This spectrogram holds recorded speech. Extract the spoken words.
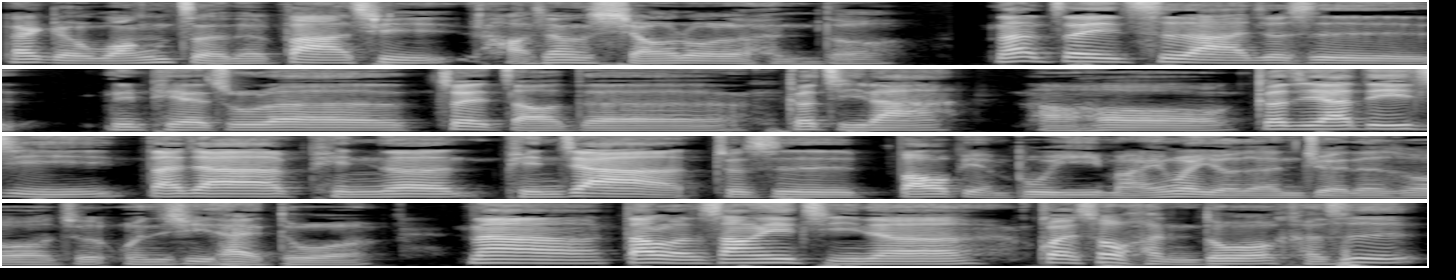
那个王者的霸气好像削弱了很多。那这一次啊，就是你撇除了最早的哥吉拉，然后哥吉拉第一集大家评论评价就是褒贬不一嘛，因为有人觉得说就文戏太多。那到了上一集呢，怪兽很多，可是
